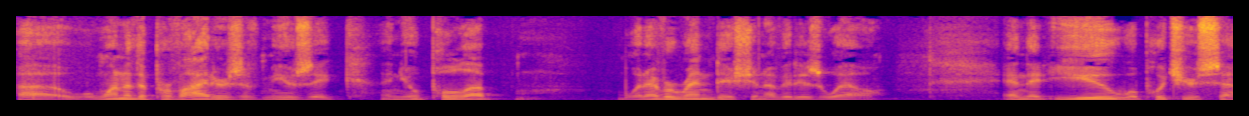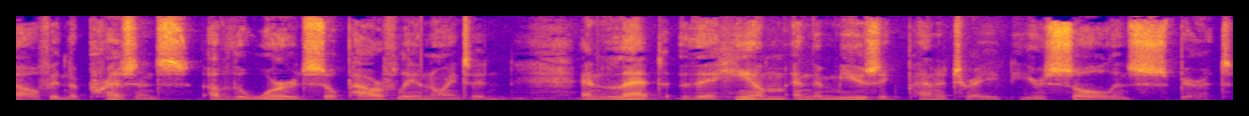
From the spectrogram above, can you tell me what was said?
uh, one of the providers of music and you'll pull up whatever rendition of it as well. And that you will put yourself in the presence of the words so powerfully anointed and let the hymn and the music penetrate your soul and spirit.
